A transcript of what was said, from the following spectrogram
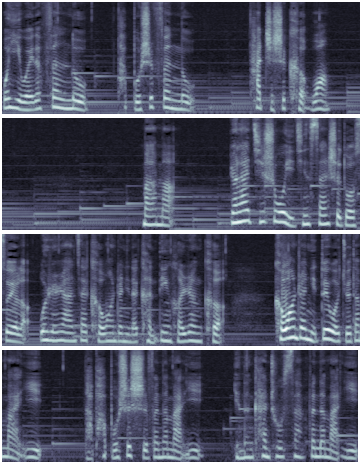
我以为的愤怒，它不是愤怒，它只是渴望。妈妈，原来即使我已经三十多岁了，我仍然在渴望着你的肯定和认可，渴望着你对我觉得满意，哪怕不是十分的满意，也能看出三分的满意。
